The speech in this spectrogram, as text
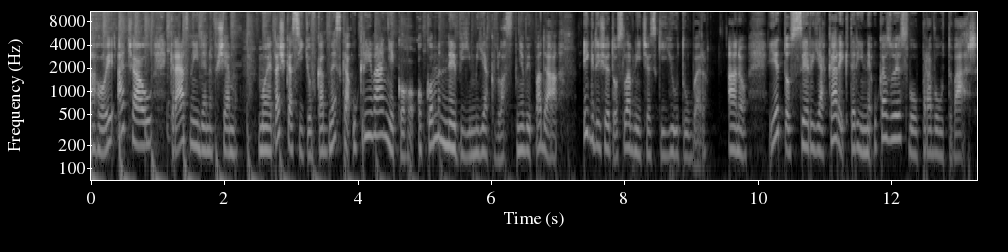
Ahoj a čau, krásný den všem. Moje taška síťovka dneska ukrývá někoho, o kom nevím, jak vlastně vypadá, i když je to slavný český youtuber. Ano, je to Sir Jakary, který neukazuje svou pravou tvář.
